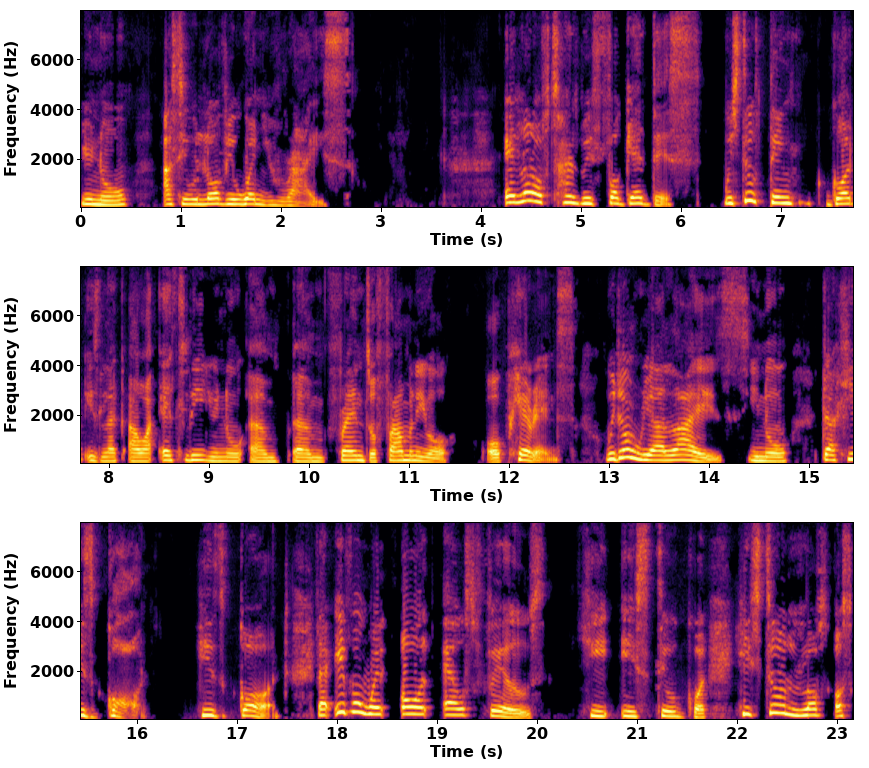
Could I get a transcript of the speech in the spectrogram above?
you know as he will love you when you rise a lot of times we forget this we still think god is like our earthly you know um, um friends or family or or parents we don't realize you know that he's god He's God. That even when all else fails, He is still God. He still loves us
